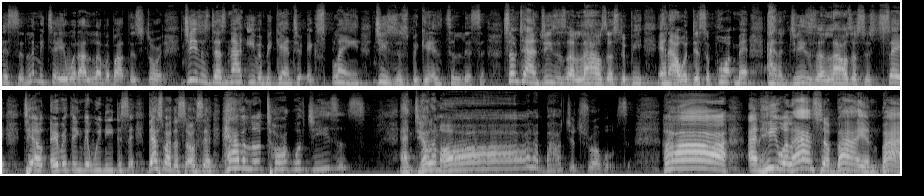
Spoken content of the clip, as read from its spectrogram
listen. Let me tell you what I love about this story. Jesus does not even begin to explain, Jesus begins to listen. Sometimes Jesus allows us to be in our disappointment and Jesus allows us to say, tell everything that we need to say. That's why the song said, Have a little talk with Jesus and tell him all about your troubles. Ah, and he will answer by and by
